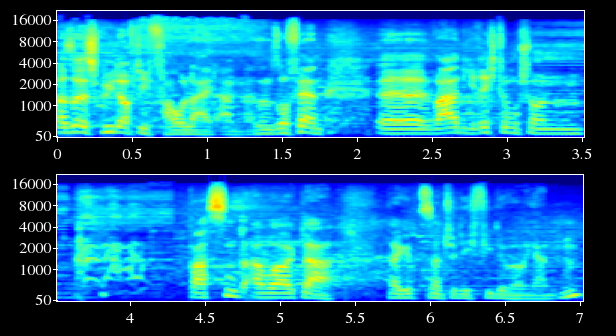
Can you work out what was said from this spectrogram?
Also es spielt auf die Faulheit an. Also insofern äh, war die Richtung schon passend, aber klar, da gibt es natürlich viele Varianten.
